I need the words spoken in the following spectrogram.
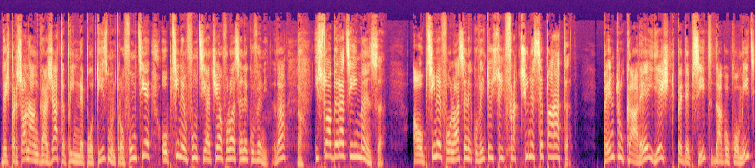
Deci persoana angajată prin nepotism într-o funcție obține în funcția aceea foloase necuvenite. Da? da? Este o aberație imensă. A obține foloase necuvenite este o infracțiune separată pentru care ești pedepsit dacă o comiți,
